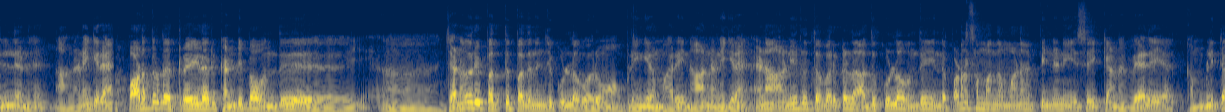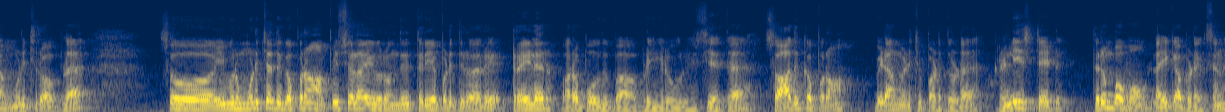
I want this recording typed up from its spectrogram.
இல்லைன்னு நான் நினைக்கிறேன். படத்தோட ட்ரெய்லர் கண்டிப்பாக வந்து ஜனவரி பத்து பதினஞ்சுக்குள்ளே வரும் அப்படிங்கிற மாதிரி நான் நினைக்கிறேன். ஏன்னா அனிருத் அவர்கள் அதுக்குள்ளே வந்து இந்த படம் சம்மந்தமான பின்னணி இசைக்கான வேலையை கம்ப்ளீட்டாக முடிச்சிருவாப்புல. ஸோ இவர் முடித்ததுக்கப்புறம் அஃபிஷியலாக இவர் வந்து தெரியப்படுத்திடுவார் ட்ரெய்லர் வரப்போகுதுப்பா அப்படிங்கிற ஒரு விஷயத்த. ஸோ அதுக்கப்புறம் விடாமுயற்சி படத்தோட ரிலீஸ் டேட் திரும்பவும் லைக்கா ப்ரொடக்ஷன்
